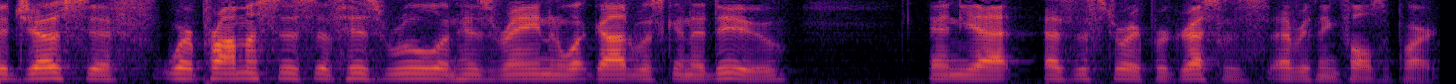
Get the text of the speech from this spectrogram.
to Joseph were promises of his rule and his reign and what God was going to do. And yet, as this story progresses, everything falls apart.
